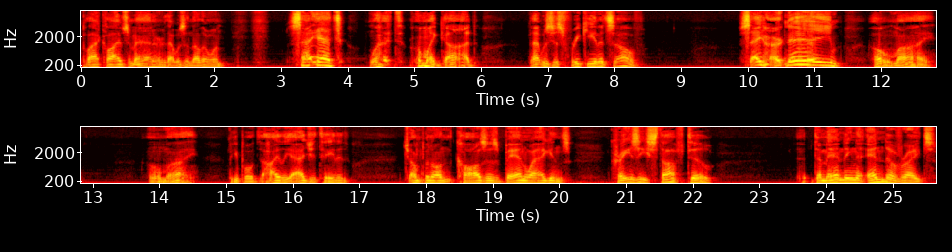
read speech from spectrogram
Black Lives Matter. That was another one. Say it. What? Oh my God. That was just freaky in itself. Say her name. Oh my. Oh my. People highly agitated, jumping on causes, bandwagons, crazy stuff too. Demanding the end of rights.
